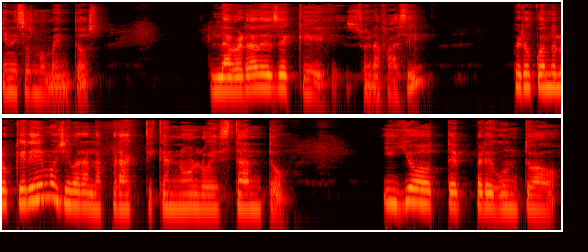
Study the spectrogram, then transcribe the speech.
en esos momentos. La verdad es de que suena fácil, pero cuando lo queremos llevar a la práctica no lo es tanto. Y yo te pregunto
